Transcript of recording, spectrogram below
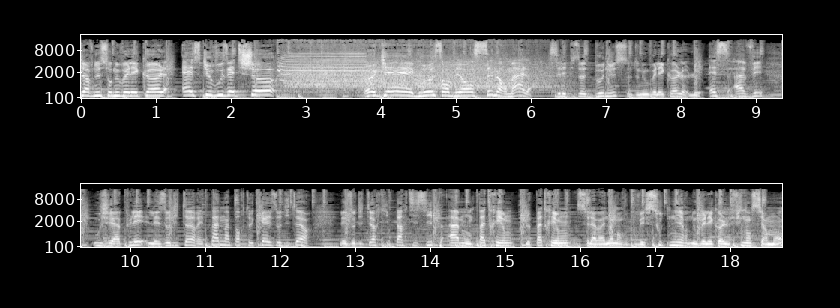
Bienvenue sur Nouvelle École. Est-ce que vous êtes chaud? Ok, grosse ambiance, c'est normal. C'est l'épisode bonus de Nouvelle École, le SAV, où j'ai appelé les auditeurs, et pas n'importe quels auditeurs, les auditeurs qui participent à mon Patreon. Le Patreon, c'est la manière dont vous pouvez soutenir Nouvelle École financièrement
